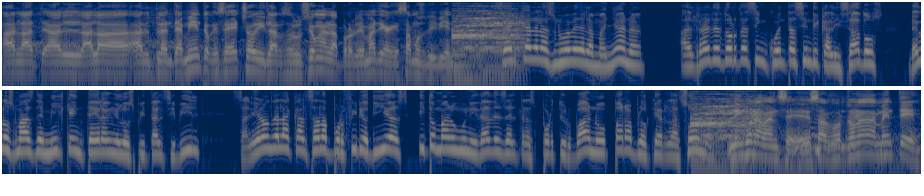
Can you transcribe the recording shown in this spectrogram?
al planteamiento que se ha hecho y la resolución a la problemática que estamos viviendo. Cerca de las 9 de la mañana, alrededor de 50 sindicalizados, de los más de mil que integran el Hospital Civil, salieron de la calzada Porfirio Díaz y tomaron unidades del transporte urbano para bloquear la zona. Ningún avance. Desafortunadamente,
